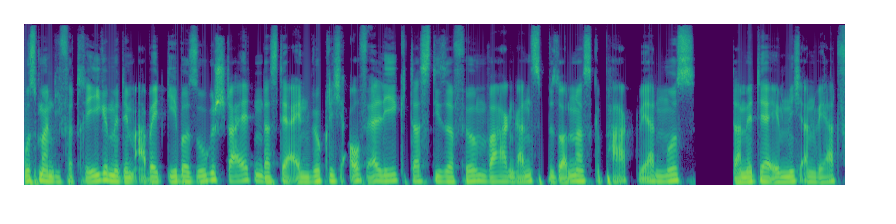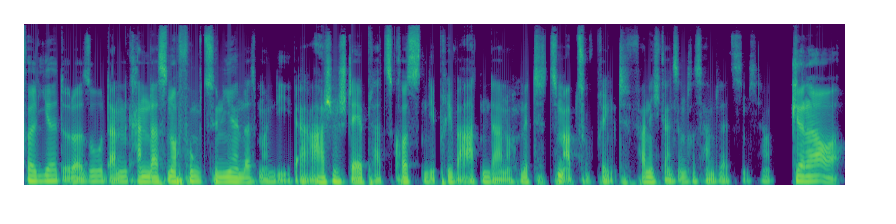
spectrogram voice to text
muss man die Verträge mit dem Arbeitgeber so gestalten, dass der einen wirklich auferlegt, dass dieser Firmenwagen ganz besonders geparkt werden muss damit er eben nicht an Wert verliert oder so, dann kann das noch funktionieren, dass man die Garagenstellplatzkosten, die privaten, da noch mit zum Abzug bringt. Fand ich ganz interessant letztens, ja. Genau.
